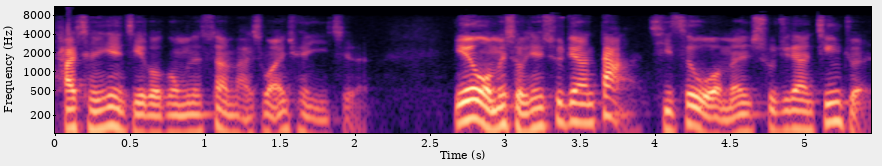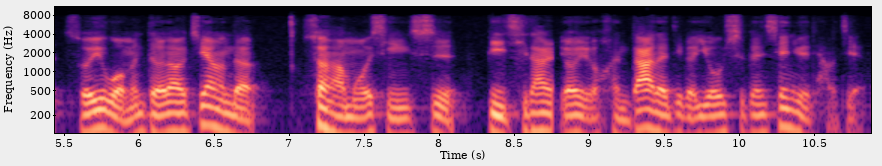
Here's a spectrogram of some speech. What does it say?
它呈现结果跟我们的算法是完全一致的。因为我们首先数据量大，其次我们数据量精准，所以我们得到这样的算法模型是比其他人要有很大的这个优势跟先决条件。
